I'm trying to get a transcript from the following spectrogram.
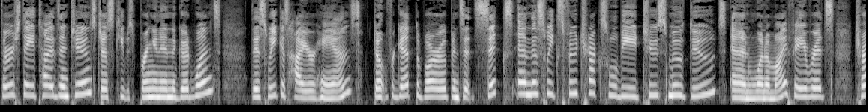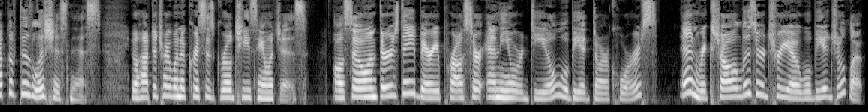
Thursday Tides and Tunes just keeps bringing in the good ones. This week is Higher Hands. Don't forget the bar opens at 6, and this week's food trucks will be Two Smooth Dudes and one of my favorites, Truck of Deliciousness. You'll have to try one of Chris's grilled cheese sandwiches. Also on Thursday, Barry Prosser and The Ordeal will be at Dark Horse, and Rickshaw Lizard Trio will be at Julep.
